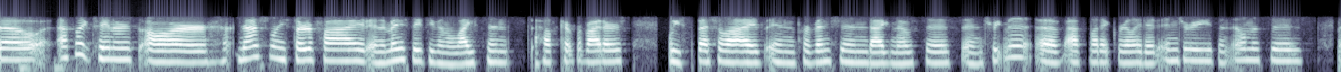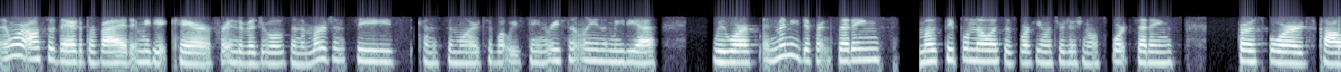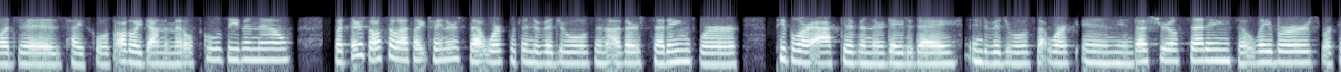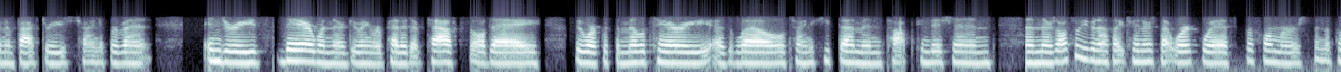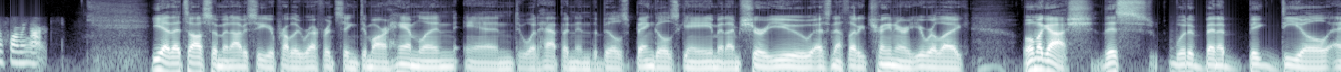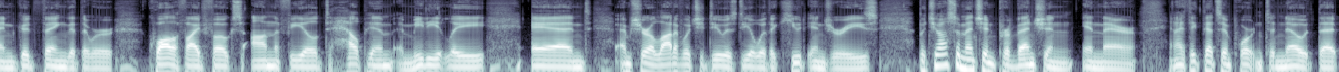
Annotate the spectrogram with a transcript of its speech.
So, athletic trainers are nationally certified and in many states even licensed healthcare providers. We specialize in prevention, diagnosis, and treatment of athletic related injuries and illnesses. And we're also there to provide immediate care for individuals in emergencies, kind of similar to what we've seen recently in the media. We work in many different settings. Most people know us as working with traditional sports settings, pro sports, colleges, high schools, all the way down to middle schools, even now. But there's also athletic trainers that work with individuals in other settings where people are active in their day to day, individuals that work in the industrial setting, so laborers working in factories trying to prevent injuries there when they're doing repetitive tasks all day. We work with the military as well, trying to keep them in top condition. And there's also even athletic trainers that work with performers in the performing arts. Yeah, that's awesome. And obviously, you're probably referencing Damar Hamlin and what happened in the Bills Bengals game. And I'm sure you, as an athletic trainer, you were like, oh my gosh, this would have been a big deal and good thing that there were qualified folks on the field to help him immediately. And I'm sure a lot of what you do is deal with acute injuries, but you also mentioned prevention in there. And I think that's important to note that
